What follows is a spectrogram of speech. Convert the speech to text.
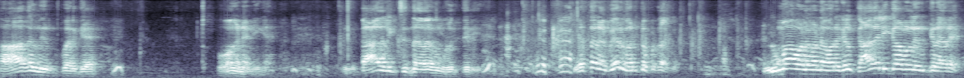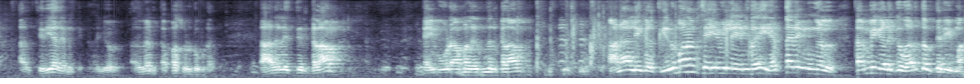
காதல் இருக்கு பாருங்க. போங்கண்ணே நீங்க. காதலிச்சிருந்தாதான் உங்களுக்கு தெரியும். எத்தனை பேர் வருத்தப்படுறாங்க. திருமாவளவன் அவர்கள் காதலிக்காமல் இருக்கிறாரே. அது தெரியாது எனக்கு. ஐயோ அதெல்லாம் தப்பா தப்பா கூடாது. காதலித்திருக்கலாம். கைகூடாமல் இருந்திருக்கலாம். ஆனால் நீங்கள் திருமணம் செய்யவில்லை என்பது எத்தனை உங்கள் தம்பிகளுக்கு வருத்தம் தெரியுமா?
